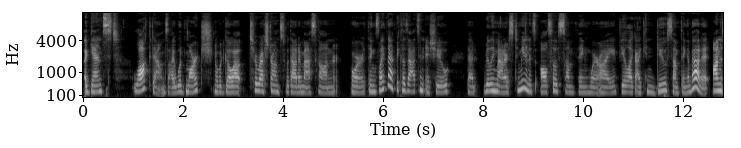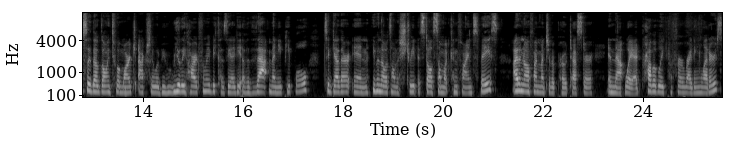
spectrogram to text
against lockdowns. I would march, I would go out to restaurants without a mask on or, or things like that because that's an issue that really matters to me. And it's also something where I feel like I can do something about it. Honestly, though, going to a march actually would be really hard for me because the idea of that many people together in, even though it's on the street, it's still a somewhat confined space. I don't know if I'm much of a protester in that way. I'd probably prefer writing letters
